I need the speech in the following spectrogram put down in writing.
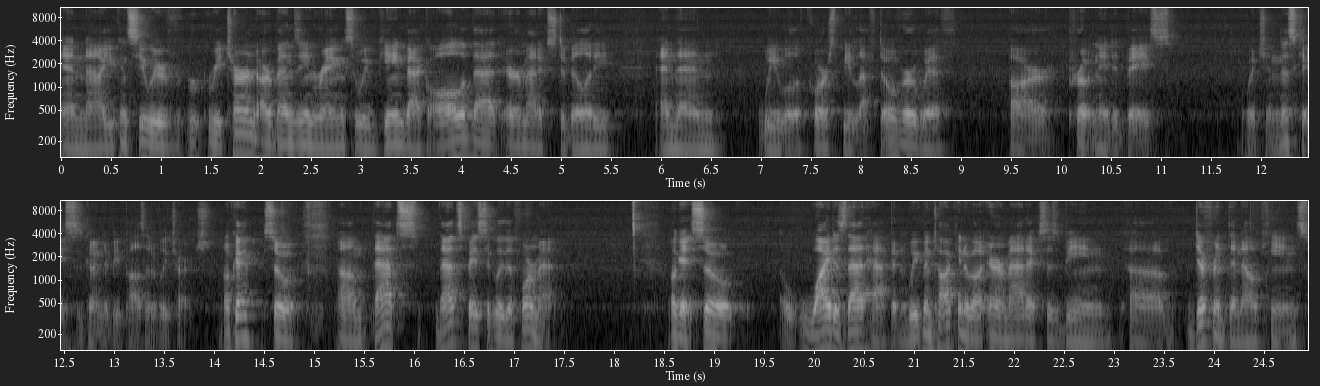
and now you can see we've returned our benzene ring so we've gained back all of that aromatic stability and then we will of course be left over with our protonated base which in this case is going to be positively charged okay so um, that's that's basically the format okay so why does that happen we've been talking about aromatics as being uh, different than alkenes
